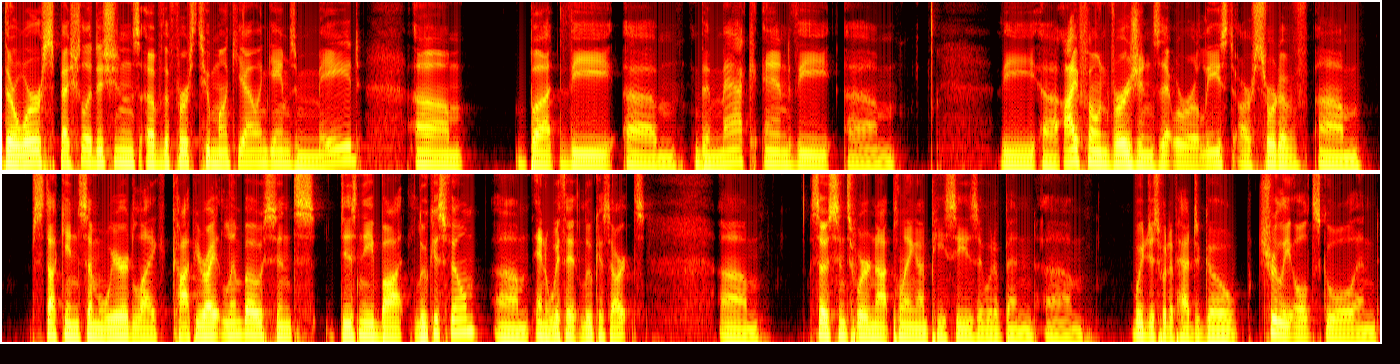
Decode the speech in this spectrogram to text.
there were special editions of the first two Monkey Island games made, um, but the um, the Mac and the the uh, iPhone versions that were released are sort of um, stuck in some weird like copyright limbo since Disney bought Lucasfilm um, and with it LucasArts. Um, so since we're not playing on PCs, it would have been um, we just would have had to go truly old school, and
